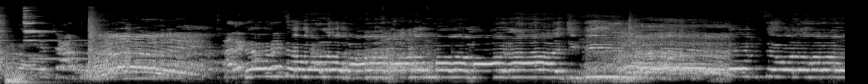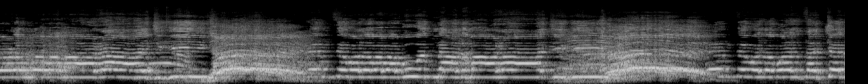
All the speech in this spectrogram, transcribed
Thank you. 思わず立っちゃう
